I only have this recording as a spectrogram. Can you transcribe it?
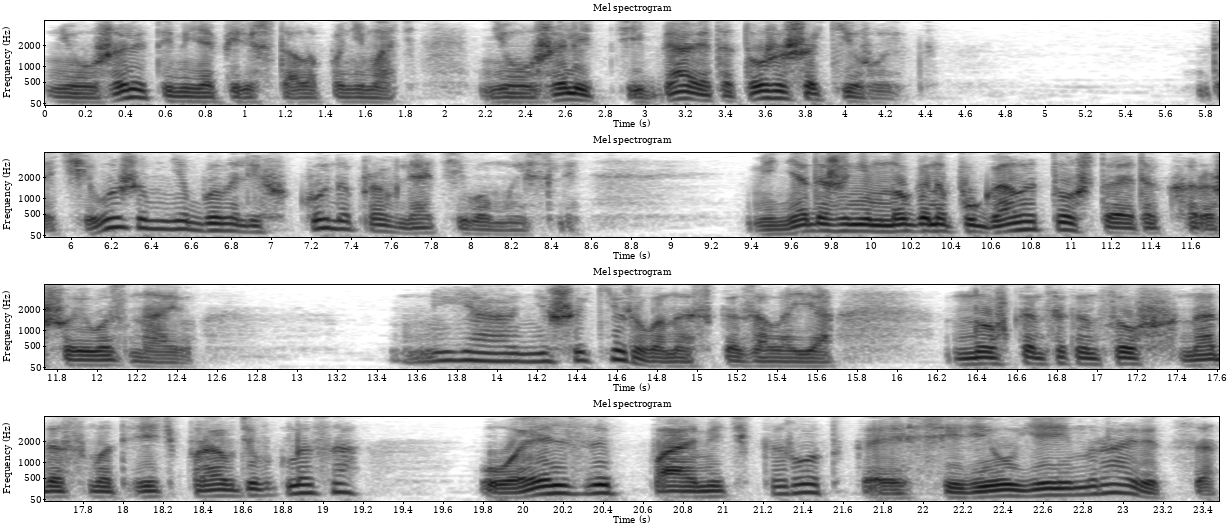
Неужели ты меня перестала понимать? Неужели тебя это тоже шокирует? До чего же мне было легко направлять его мысли? Меня даже немного напугало то, что я так хорошо его знаю. «Я не шокирована», — сказала я, — «но, в конце концов, надо смотреть правде в глаза. У Эльзы память короткая, Сирил ей нравится,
